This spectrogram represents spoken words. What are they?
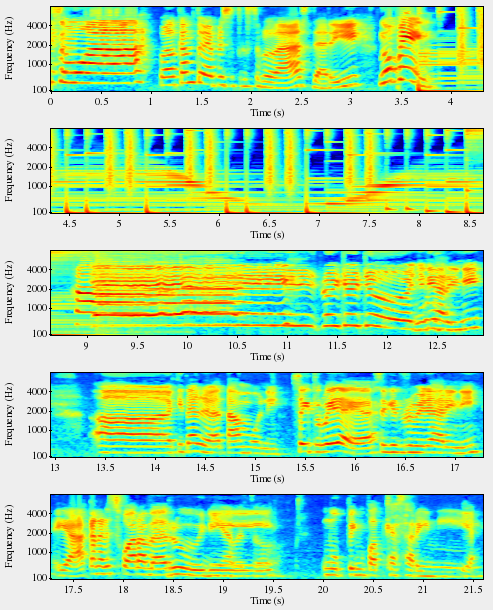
Hai semua, welcome to episode ke-11 dari Nguping Hai Duh, duh, duh. Jadi hari ini eh, kita ada tamu nih sedikit berbeda ya. Sedikit berbeda hari ini Ya, akan ada suara baru di Iya, betul. nguping podcast hari ini. Iya,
